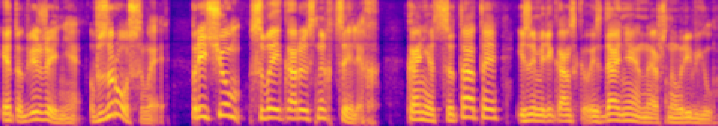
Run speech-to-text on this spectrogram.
это движение взрослые, причем в своекорыстных целях. Конец цитаты из американского издания National Review.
